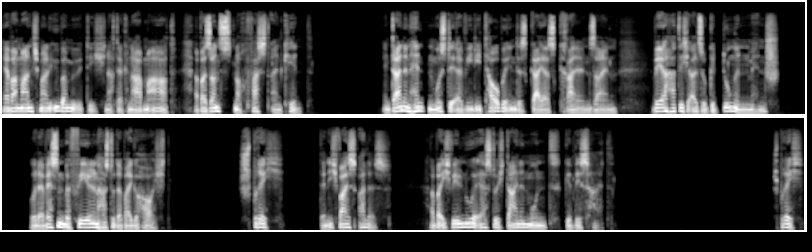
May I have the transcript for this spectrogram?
er war manchmal übermütig nach der Knabenart, aber sonst noch fast ein Kind. In deinen Händen musste er wie die Taube in des Geiers Krallen sein. Wer hat dich also gedungen, Mensch? Oder wessen Befehlen hast du dabei gehorcht? Sprich, denn ich weiß alles, aber ich will nur erst durch deinen Mund Gewissheit. Sprich.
